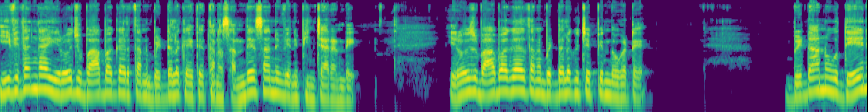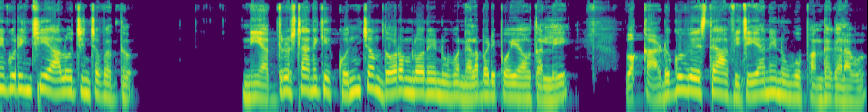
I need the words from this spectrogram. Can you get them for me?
ఈ విధంగా ఈరోజు బాబాగారు తన బిడ్డలకైతే తన సందేశాన్ని వినిపించారండి. ఈరోజు బాబాగారు తన బిడ్డలకు చెప్పింది ఒకటే. బిడ్డ నువ్వు దేని గురించి ఆలోచించవద్దు. నీ అదృష్టానికి కొంచెం దూరంలోనే నువ్వు నిలబడిపోయావు తల్లి. ఒక్క అడుగు వేస్తే ఆ విజయాన్ని నువ్వు పొందగలవు.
